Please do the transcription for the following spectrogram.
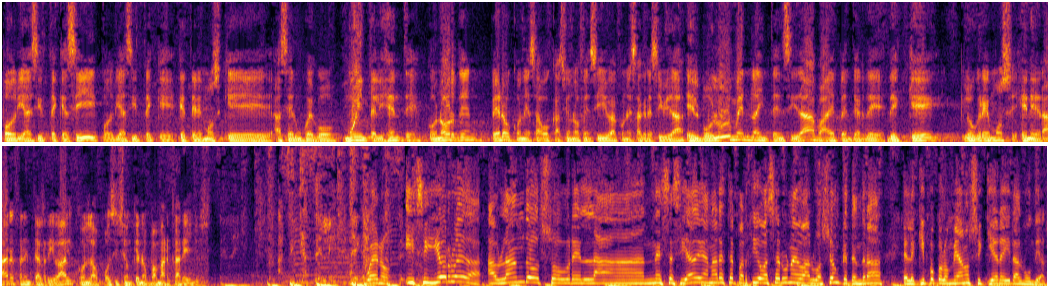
podría decirte que sí, podría decirte que, que tenemos que hacer un juego muy inteligente, con orden, pero con esa vocación ofensiva, con esa agresividad. El volumen, la intensidad va a depender de, de qué logremos generar frente al rival con la oposición que nos va a marcar ellos. Bueno, y siguió Rueda hablando sobre la necesidad de ganar este partido. Va a ser una evaluación que tendrá el equipo colombiano si quiere ir al Mundial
